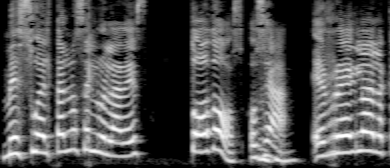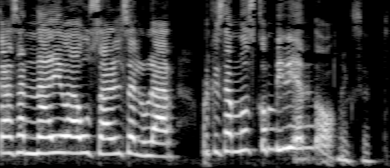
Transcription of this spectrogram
me sueltan los celulares todos. O sea, es regla de la casa, nadie va a usar el celular porque estamos conviviendo. Exacto.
